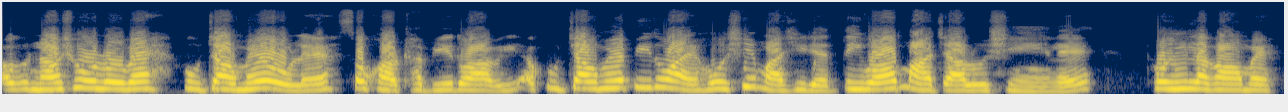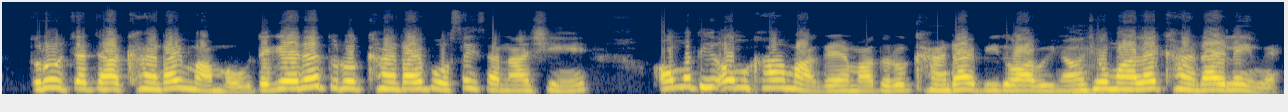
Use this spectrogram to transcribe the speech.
အခုနောက်ချိုလိုပဲအခုကြောင်မဲကိုလည်းစုတ်ခွာထွက်ပြေးသွားပြီအခုကြောင်မဲပြီးသွားရင်ဟိုရှိမှရှိတဲ့တီဘောမှာကြားလို့ရှိရင်လေ ထုံးကြီး၎င်းပဲသူတို့ကြကြခံတိုက်မှာမဟုတ်ဘူးတကယ်တည်းသူတို့ခံတိုက်ဖို့စိတ်ဆန္ဒရှိရင်အောင်မတီအောင်မခါမှာကလေးမှာသူတို့ခံတိုက်ပြီးသွားပြီနောက်ချိုမှာလည်းခံတိုက်လိမ့်မယ်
